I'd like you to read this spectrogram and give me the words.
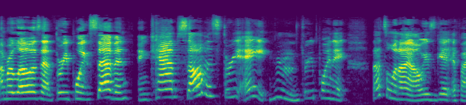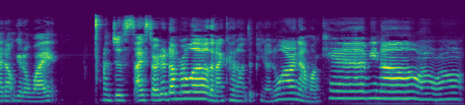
Merlot is at 3.7. And Cab Sauv is 3.8. Hmm, 3.8. That's the one I always get if I don't get a white. I just, I started on Merlot, then I kind of went to Pinot Noir, now I'm on Cab, you know.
